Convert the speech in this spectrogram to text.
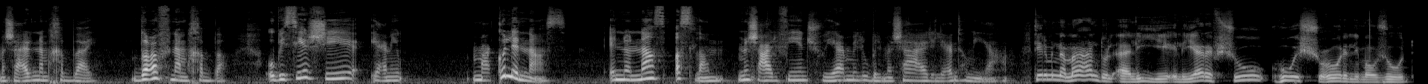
مشاعرنا مخباي. ضعفنا مخبى وبيصير شيء يعني مع كل الناس إنه الناس أصلا مش عارفين شو يعملوا بالمشاعر اللي عندهم إياها. كثير منا ما عنده الآلية اللي يعرف شو هو الشعور اللي موجود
